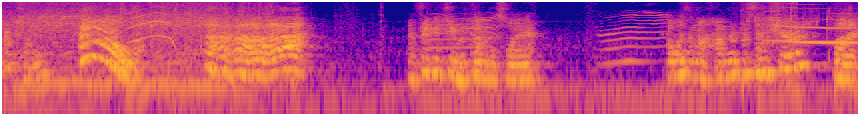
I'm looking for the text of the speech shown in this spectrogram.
Actually, ow! I figured she would come this way. I wasn't hundred percent sure, but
